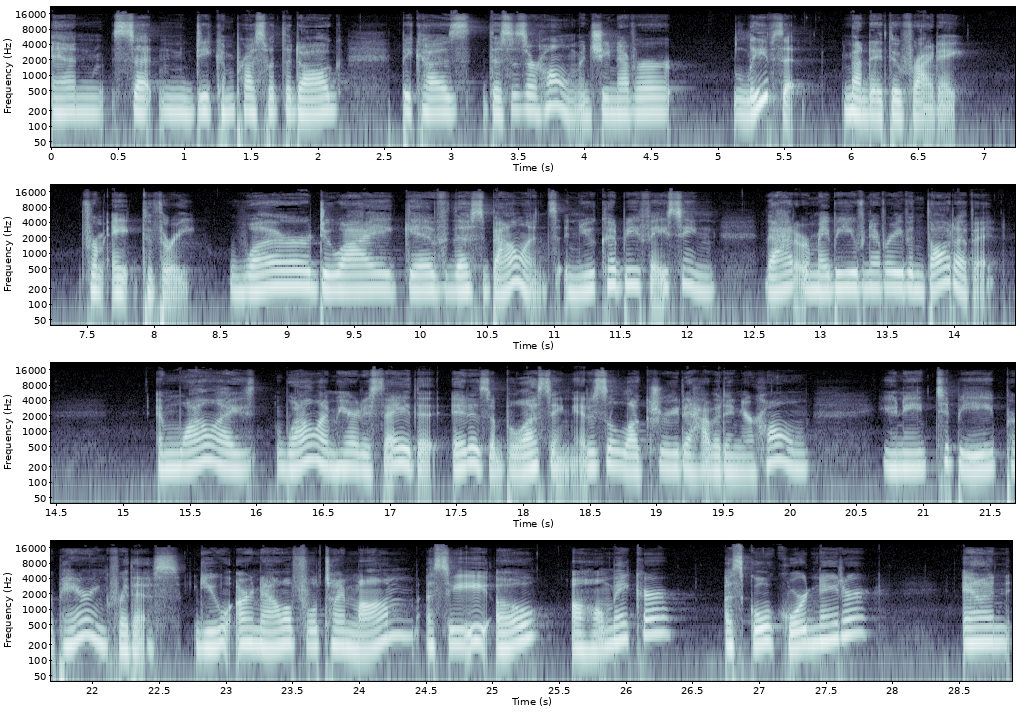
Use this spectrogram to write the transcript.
and sit and decompress with the dog? Because this is her home and she never leaves it Monday through Friday from 8 to 3. Where do I give this balance? And you could be facing that or maybe you've never even thought of it. And while I while I'm here to say that it is a blessing, it is a luxury to have it in your home, you need to be preparing for this. You are now a full-time mom, a CEO, a homemaker, a school coordinator, and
